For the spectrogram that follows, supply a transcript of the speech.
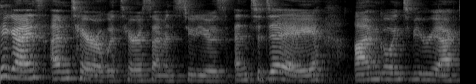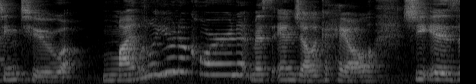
Hey guys, I'm Tara with Tara Simon Studios, and today I'm going to be reacting to my little unicorn, Miss Angelica Hale. She is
